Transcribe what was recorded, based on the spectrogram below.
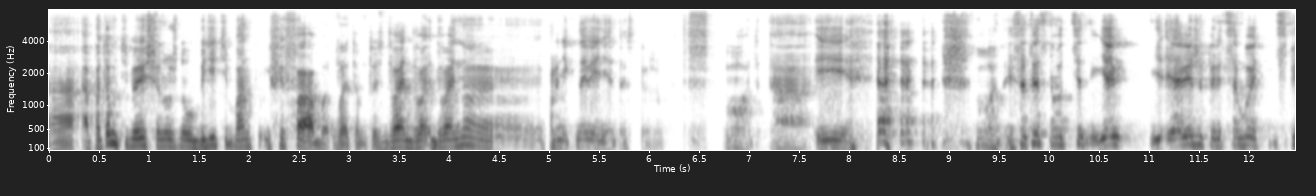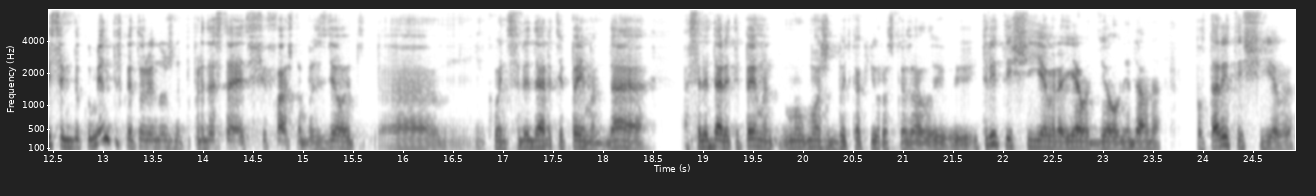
А, а потом тебе еще нужно убедить и банк, и ФИФА в этом, то есть двой, двой, двойное проникновение, так скажем. Вот. А, и, вот. и, соответственно, вот я, я вижу перед собой список документов, которые нужно предоставить FIFA, чтобы сделать э, какой-нибудь Solidarity Payment, да, а Solidarity Payment может быть, как Юра сказал, и 3000 евро, я вот делал недавно полторы тысячи евро.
